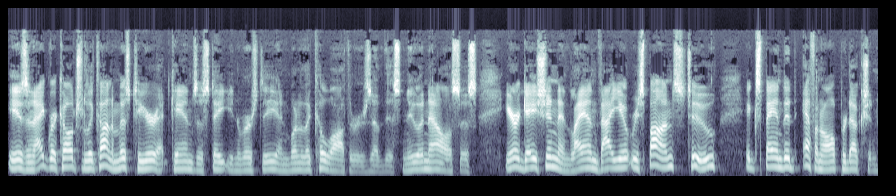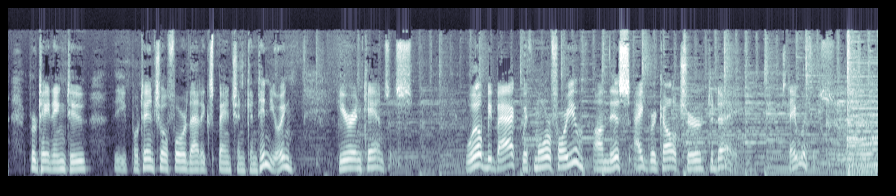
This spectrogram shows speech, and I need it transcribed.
is an agricultural economist here at Kansas State University and one of the co authors of this new analysis Irrigation and Land Value Response to Expanded Ethanol Production, pertaining to the potential for that expansion continuing here in Kansas. We'll be back with more for you on this Agriculture Today. Stay with us.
